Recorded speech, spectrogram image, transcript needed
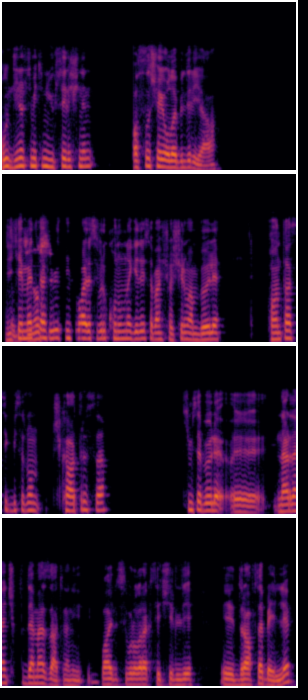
Bu Gino Smith'in yükselişinin asıl şey olabilir ya. DK Metcalf wide receiver konumuna gelirse ben şaşırmam. Böyle fantastik bir sezon çıkartırsa kimse böyle e, nereden çıktı demez zaten. Hani wide receiver olarak seçildiği e, draftta belli.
